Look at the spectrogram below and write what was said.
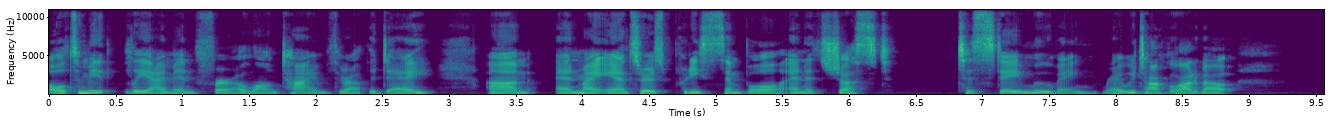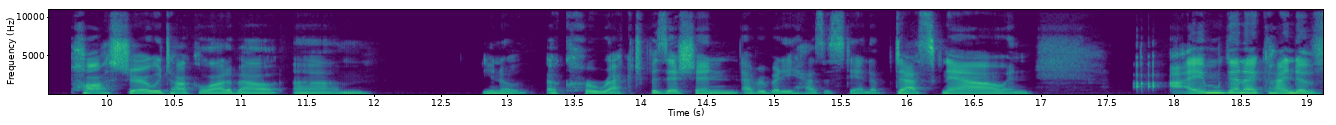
ultimately I'm in for a long time throughout the day? Um, and my answer is pretty simple, and it's just to stay moving, right? We talk a lot about posture. We talk a lot about, um, you know, a correct position. Everybody has a stand up desk now. And I'm going to kind of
